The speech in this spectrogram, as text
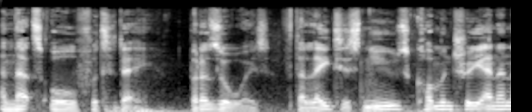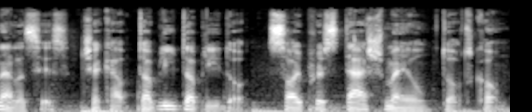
And that's all for today. But as always, for the latest news, commentary, and analysis, check out www.cyprus-mail.com.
